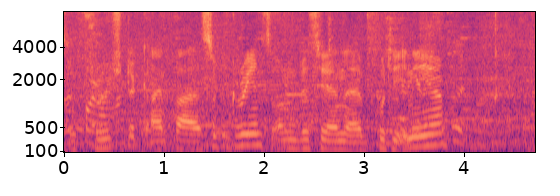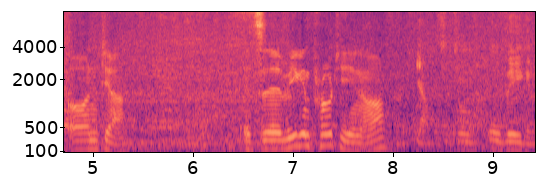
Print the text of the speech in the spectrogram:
Zum Frühstück ein paar Super Greens und ein bisschen äh, Proteine hier. Und ja, it's a vegan protein, or yeah, so it's all, all vegan.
